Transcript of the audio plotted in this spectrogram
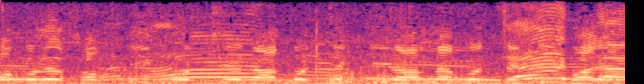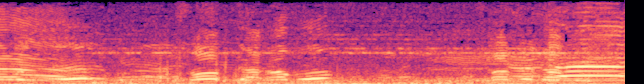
সকলে সব কি করছে, না করছে, কি রান্না করছে, কি বাজার করছে, সব দেখাবো। সাথে থাকুন।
